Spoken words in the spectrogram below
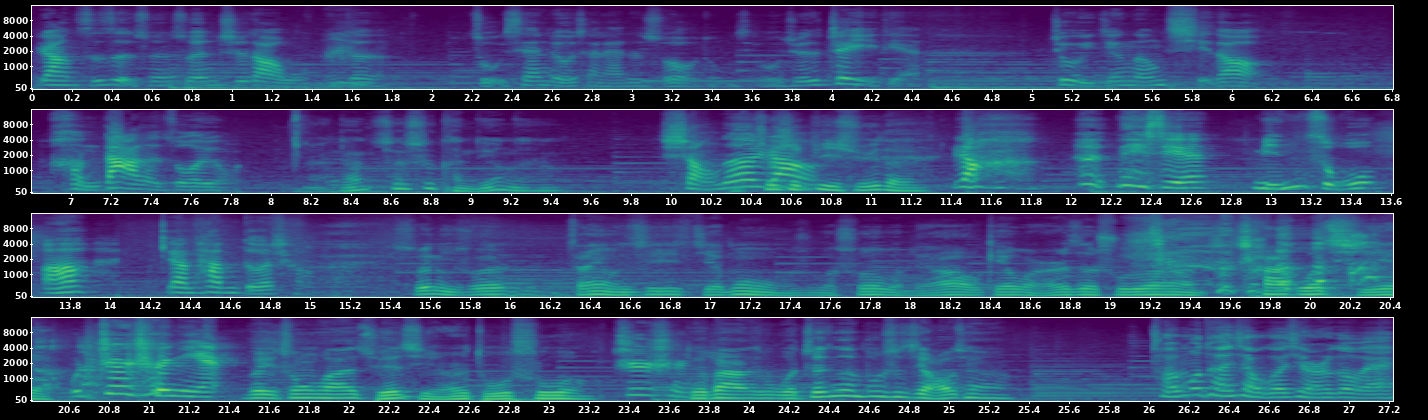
让子子孙孙知道我们的祖先留下来的所有东西。我觉得这一点就已经能起到很大的作用了。那这是肯定的，省得这是让必须的。让 那些民族啊，让他们得逞。所以你说，咱有一期节目，我说我聊，我给我儿子书桌上插国旗，我支持你，为中华崛起而读书，支持你对。吧？我真的不是矫情啊。团不团小国旗儿？各位，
